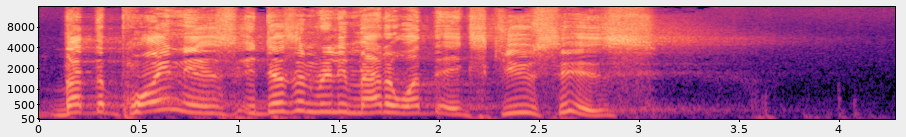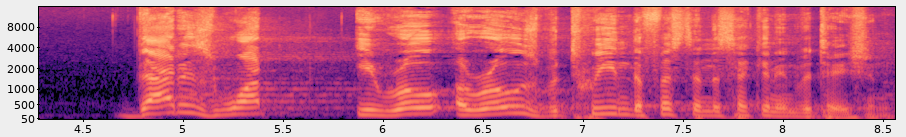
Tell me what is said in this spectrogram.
but the point is, it doesn't really matter what the excuse is. That is what arose between the first and the second invitation,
